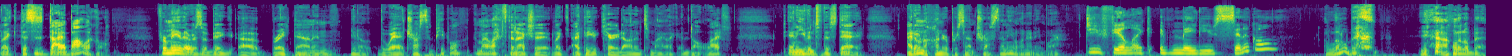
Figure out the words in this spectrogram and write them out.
Like this is diabolical. For me there was a big uh, breakdown in you know the way i trusted people in my life that actually like i think it carried on into my like adult life. And even to this day i don't 100% trust anyone anymore Do you feel like it made you cynical? a little bit yeah a little bit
